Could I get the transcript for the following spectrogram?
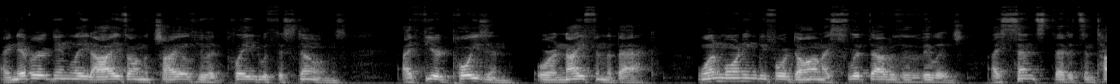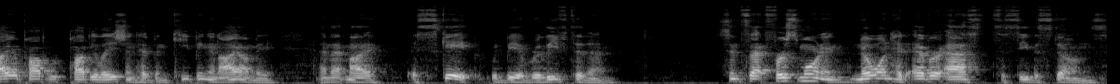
I never again laid eyes on the child who had played with the stones. I feared poison or a knife in the back. One morning before dawn, I slipped out of the village. I sensed that its entire pop population had been keeping an eye on me and that my escape would be a relief to them. Since that first morning, no one had ever asked to see the stones.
